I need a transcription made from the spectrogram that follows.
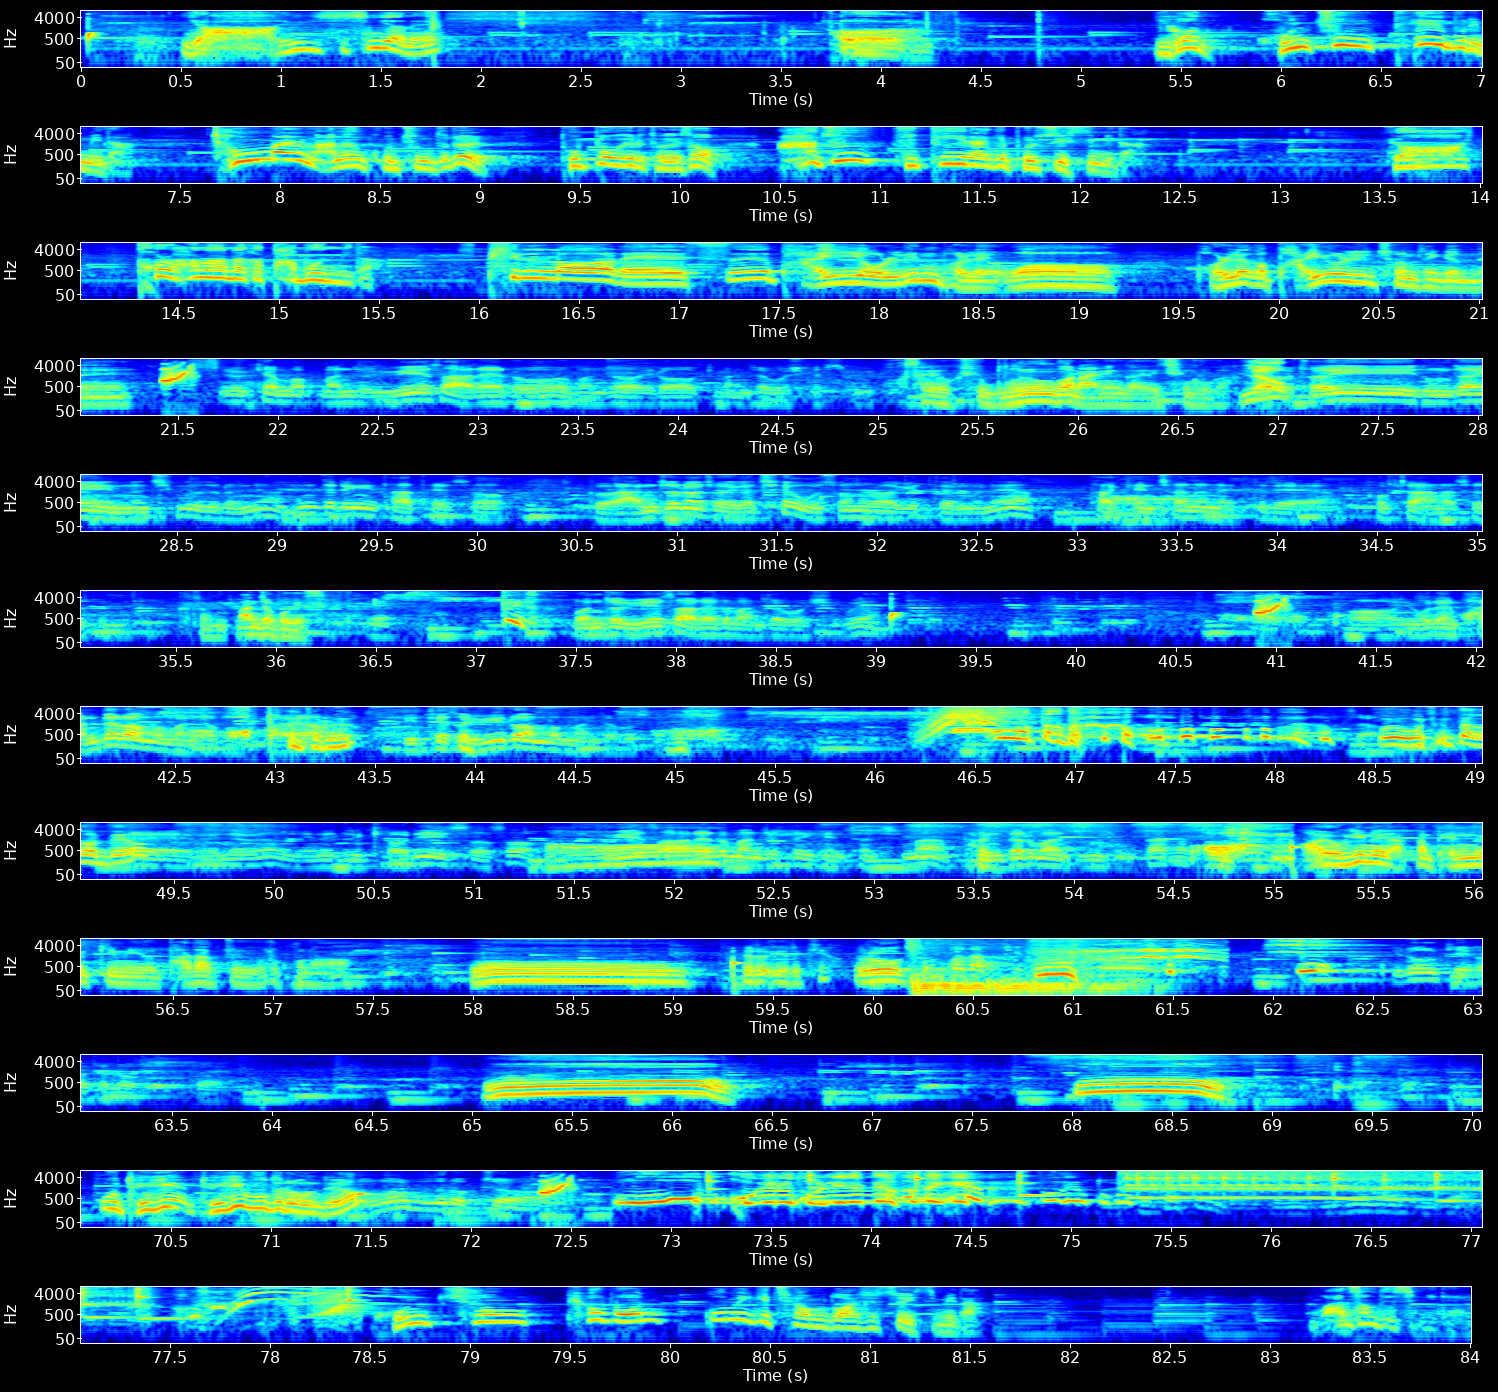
야, 이거 신기하네. 어, 이건 곤충 테이블입니다. 정말 많은 곤충들을 돋보기를 통해서 아주 디테일하게 볼 수 있습니다. 야, 털 하나하나가 다 보입니다. 필러레스 바이올린 벌레. 와, 벌레가 바이올린처럼 생겼네. 이렇게 한번 만져 위에서 아래로 먼저 이렇게 만져보시겠습니다. 혹시 혹시 무는 건 아닌가요, 이 친구가? 어, 저희 농장에 있는 친구들은요 핸드링이 다 돼서 그 안전을 저희가 최우선으로 하기 때문에요 다 괜찮은 애들이에요. 걱정 안 하셔도 됩니다. 그럼 만져보겠습니다. 예. 먼저 위에서 아래로 만져보시고요. 어, 이번엔 반대로 한번 만져볼까요? 반대로요? 밑에서 위로 한번 만져보세요. 오, 따가워. 따갑죠? 어, 엄청 따가운데요? 네, 얘네들이 결이 있어서 아. 위에서 아래로 만질 때는 괜찮지만 반대로 만지면 좀 따갑죠. 어, 아 여기는 약간 뱀 느낌이 여기 바닥 쪽이 그렇구나. 오, 이렇게 이렇게요? 이렇게. 손바닥 피고 어? 이런 기회가 별로 없을 거예요. 오, 오, 오, 되게 되게 부드러운데요? 정말 부드럽죠. 오, 고개를 돌리는데요, 선생님. 선생님, 또- 곤충 표본 꾸미기 체험도 하실 수 있습니다. 완성됐습니다.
